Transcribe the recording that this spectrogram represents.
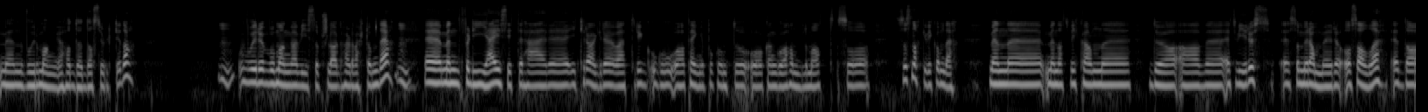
men hvor mange har dødd av sult i dag? Mm. Hvor, hvor mange avisoppslag har det vært om det? Mm. Eh, men fordi jeg sitter her eh, i Kragerø og er trygg og god og har penger på konto og kan gå og handle mat, så, så snakker vi ikke om det. Men, eh, men at vi kan eh, dø av eh, et virus eh, som rammer oss alle, da,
